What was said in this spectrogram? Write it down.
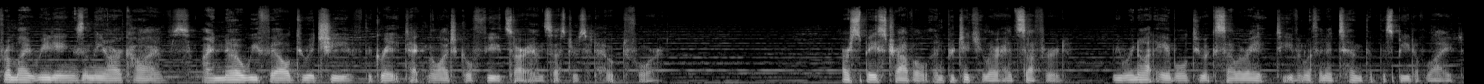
From my readings in the archives, I know we failed to achieve the great technological feats our ancestors had hoped for. Our space travel, in particular, had suffered. We were not able to accelerate to even within a tenth of the speed of light.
